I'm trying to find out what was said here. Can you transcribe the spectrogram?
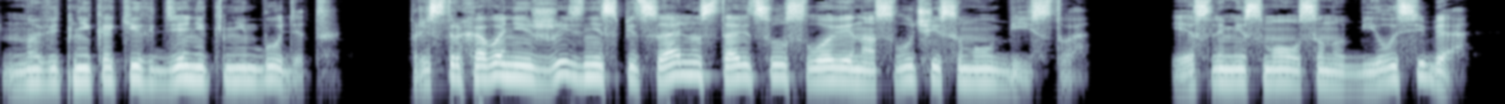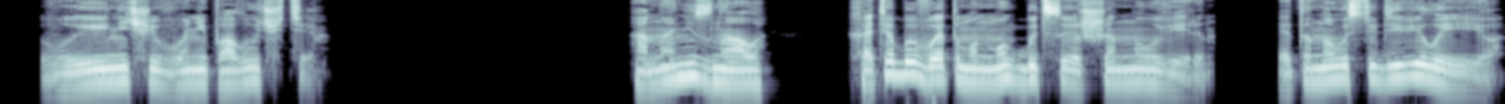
«Но ведь никаких денег не будет. При страховании жизни специально ставится условие на случай самоубийства. Если мисс Моусон убила себя, вы ничего не получите». Она не знала. Хотя бы в этом он мог быть совершенно уверен. Эта новость удивила ее,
